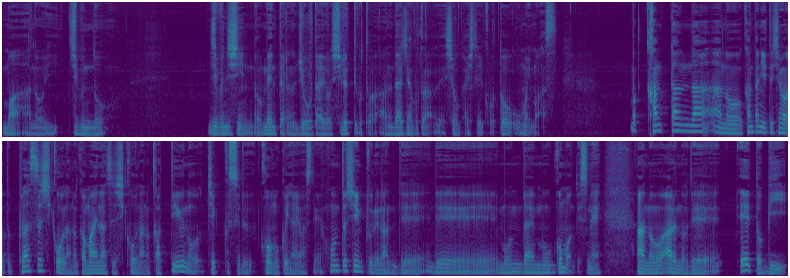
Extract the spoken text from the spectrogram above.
まああの自分の自分自身のメンタルの状態を知るってことはあの大事なことなので紹介していこうと思いますまあ、簡単なあの簡単に言ってしまうとプラス思考なのかマイナス思考なのかっていうのをチェックする項目になりますね。ほんとシンプルなんでで問題も5問ですねあのあるので A と B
